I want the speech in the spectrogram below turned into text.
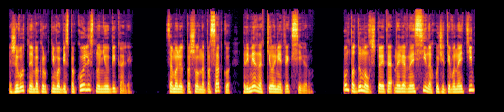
Животные вокруг него беспокоились, но не убегали. Самолет пошел на посадку примерно в километре к северу. Он подумал, что это, наверное, Сина хочет его найти,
